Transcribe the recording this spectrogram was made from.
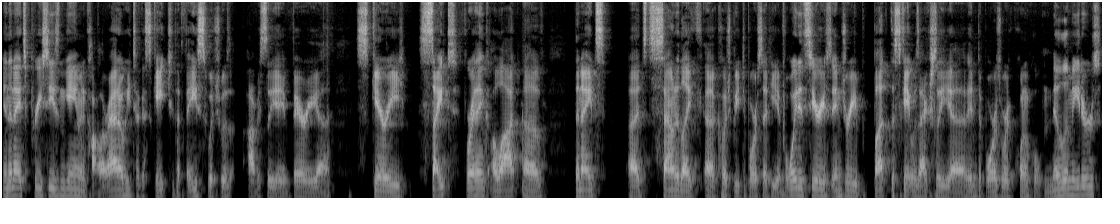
in the Knights preseason game in Colorado. He took a skate to the face, which was obviously a very uh, scary sight for I think a lot of the Knights. Uh, it sounded like uh, Coach Pete DeBoer said he avoided serious injury, but the skate was actually, uh, in DeBoer's word, quote unquote, millimeters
